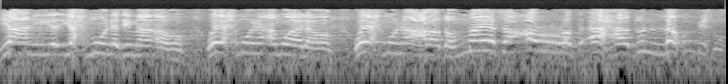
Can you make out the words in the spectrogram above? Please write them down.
يعني يحمون دماءهم ويحمون أموالهم ويحمون أعراضهم ما يتعرض أحد لهم بسوء.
